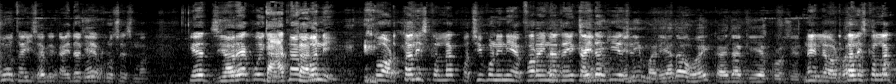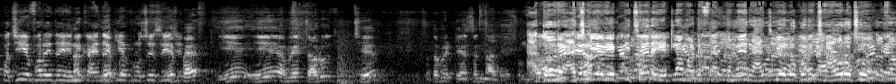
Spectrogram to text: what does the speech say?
શું થઈ શકે કાયદાકીય પ્રોસેસમાં કે જ્યારે કોઈ ઘટના બની તો અડતાલીસ કલાક પછી પણ એની એફઆરઆઈ ના થઈ કાયદાકીય છે. એની મર્યાદા હોય કાયદાકીય પ્રોસેસ નહીં એટલે અડતાલીસ કલાક પછી એફઆરઆઈ થાય એની કાયદાકીય પ્રોસેસ એ છે. એ એ અમે ચાલુ છે તો તમે ટેન્શન ના લેશો. આ તો રાજકીય વ્યક્તિ છે ને એટલા માટે તમે રાજકીય લોકોને છાવરો છો. આ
